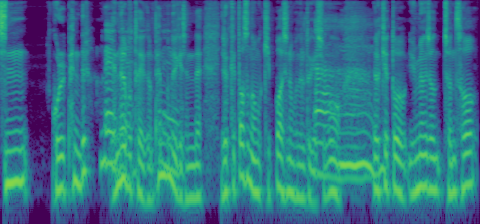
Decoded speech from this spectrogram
진 골 팬들 네, 옛날부터의 그런 팬분들이 네. 계시는데 이렇게 떠서 너무 기뻐하시는 분들도 계시고 음. 이렇게 또 유명해져서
